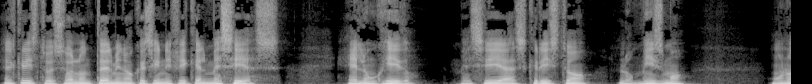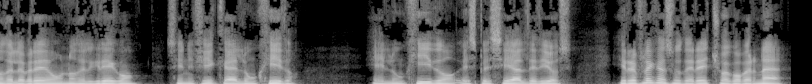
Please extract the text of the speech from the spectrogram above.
El Cristo es solo un término que significa el Mesías, el ungido. Mesías, Cristo, lo mismo. Uno del hebreo, uno del griego, significa el ungido, el ungido especial de Dios, y refleja su derecho a gobernar,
